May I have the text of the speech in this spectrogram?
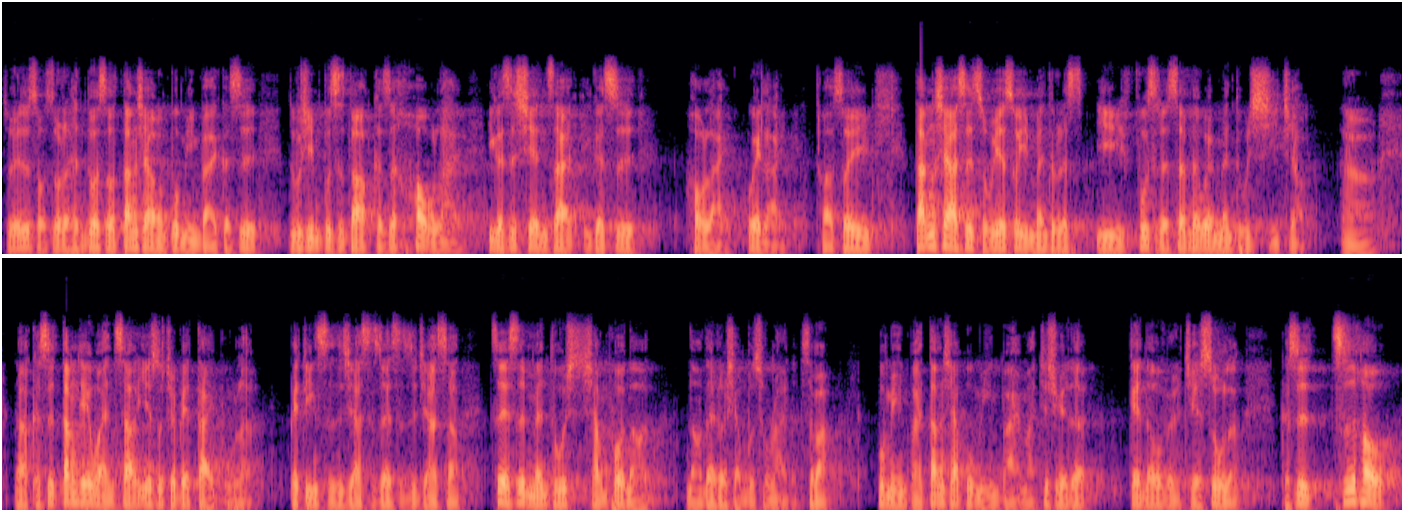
主耶稣所做的，很多时候当下我们不明白，可是如今不知道，可是后来，一个是现在，一个是后来未来啊，所以当下是主耶稣以门徒的以夫子的身份为门徒洗脚啊，那可是当天晚上耶稣就被逮捕了，被钉十字架，死在十字架上，这也是门徒想破脑脑袋都想不出来的，是吧？不明白，当下不明白嘛，就觉得 get over 结束了，可是之后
